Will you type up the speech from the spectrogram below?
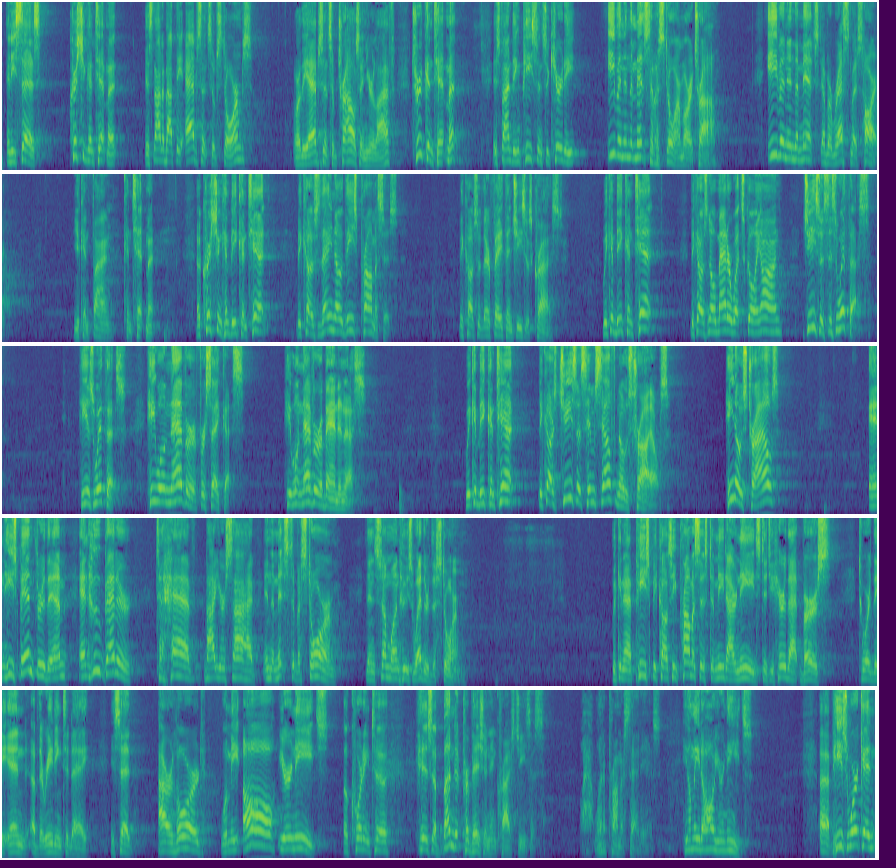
And he says, Christian contentment is not about the absence of storms or the absence of trials in your life. True contentment is finding peace and security even in the midst of a storm or a trial, even in the midst of a restless heart. You can find contentment. A Christian can be content because they know these promises because of their faith in Jesus Christ. We can be content because no matter what's going on, Jesus is with us. He is with us. He will never forsake us. He will never abandon us. We can be content because Jesus himself knows trials. He knows trials, and he's been through them. And who better to have by your side in the midst of a storm than someone who's weathered the storm? We can have peace because he promises to meet our needs. Did you hear that verse toward the end of the reading today? He said, Our Lord will meet all your needs according to his abundant provision in Christ Jesus. Wow, what a promise that is. He'll meet all your needs. Uh, he's working,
